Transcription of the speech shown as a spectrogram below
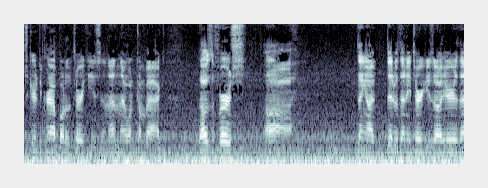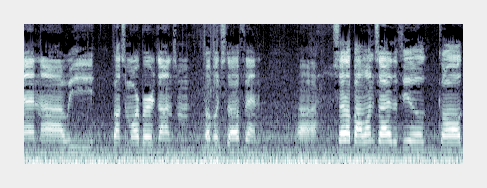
scared the crap out of the turkeys, and then they wouldn't come back. That was the first uh, thing I did with any turkeys out here. Then uh, we found some more birds on some public stuff and uh, set up on one side of the field, called.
